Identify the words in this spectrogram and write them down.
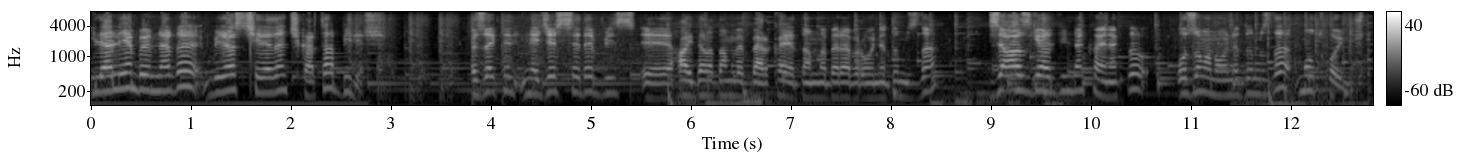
ilerleyen bölümlerde biraz çileden çıkartabilir. Özellikle Necesse'de biz e, Haydar Adam ve Berkay Adam'la beraber oynadığımızda bize az geldiğinden kaynaklı o zaman oynadığımızda mod koymuştuk.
